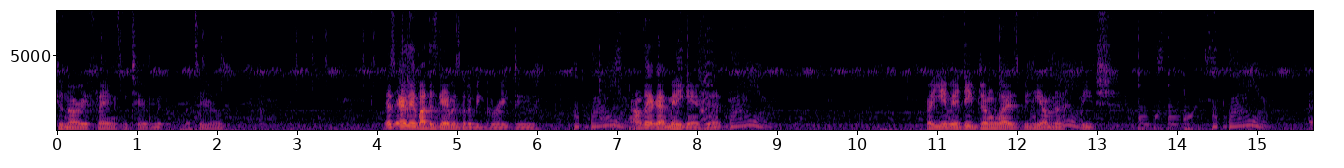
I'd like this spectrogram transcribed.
Kunari fangs, material, materials. There's everything about this game is gonna be great, dude. I don't think I got mini games yet. Right, you me a deep jungle lies BT on the beach. Uh,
